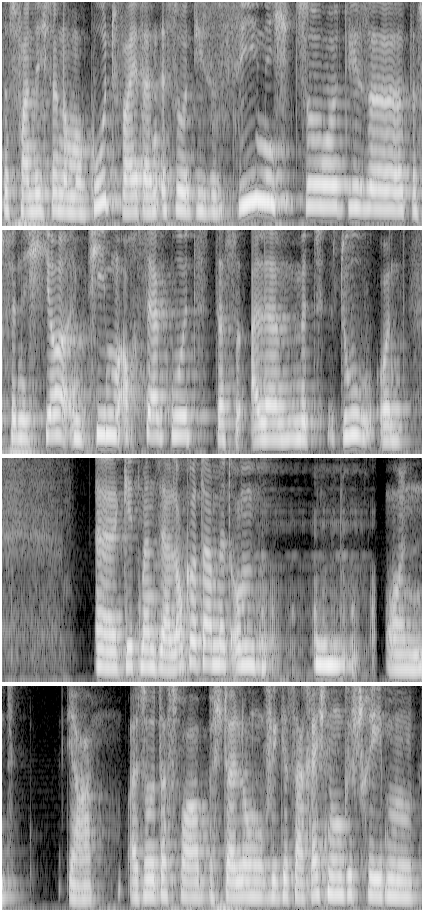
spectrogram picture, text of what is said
Das fand ich dann immer gut, weil dann ist so dieses Sie nicht so, diese, das finde ich hier im Team auch sehr gut, dass alle mit Du und äh, geht man sehr locker damit um. Und ja, also das war Bestellung, wie gesagt, Rechnung geschrieben,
